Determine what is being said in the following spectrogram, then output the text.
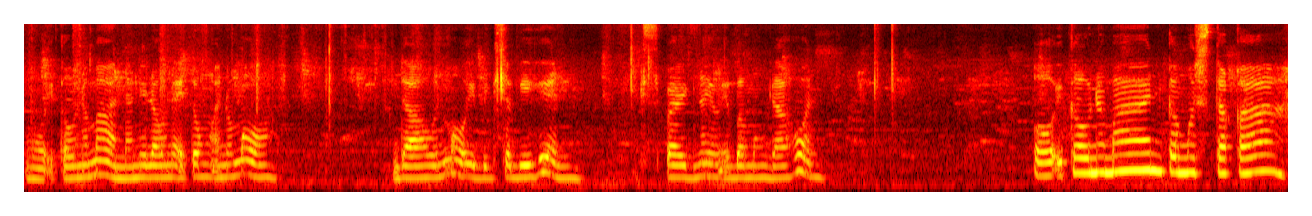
O, ikaw naman, nanilaw na itong ano mo, dahon mo, ibig sabihin, expired na yung iba mong dahon. O, ikaw naman, kamusta ka?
